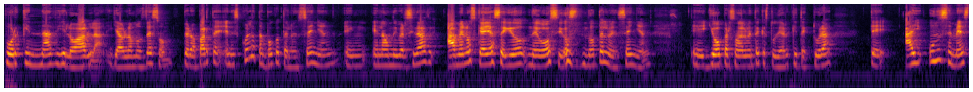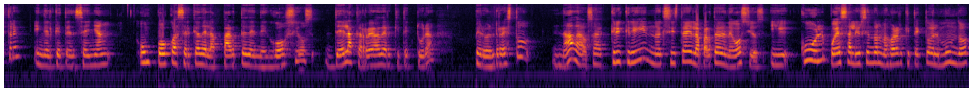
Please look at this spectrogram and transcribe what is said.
porque nadie lo habla, ya hablamos de eso, pero aparte en la escuela tampoco te lo enseñan, en, la universidad, a menos que hayas seguido negocios, no te lo enseñan. Eh, yo personalmente que estudié arquitectura, te, hay un semestre en el que te enseñan un poco acerca de la parte de negocios de la carrera de arquitectura, pero el resto nada, o sea, cri cri no existe la parte de negocios y cool, puedes salir siendo el mejor arquitecto del mundo,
